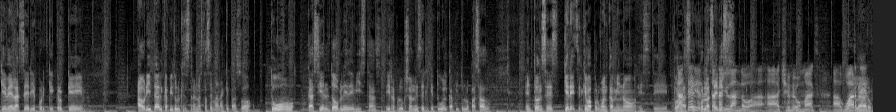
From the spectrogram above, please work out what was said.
que ve la serie, porque creo que ahorita el capítulo que se estrenó esta semana que pasó tuvo casi el doble de vistas y reproducciones del que tuvo el capítulo pasado. Entonces, quiere decir que va por buen camino este, por las la se- series por le las están series. ayudando a, a HBO Max, a Warner. Claro.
